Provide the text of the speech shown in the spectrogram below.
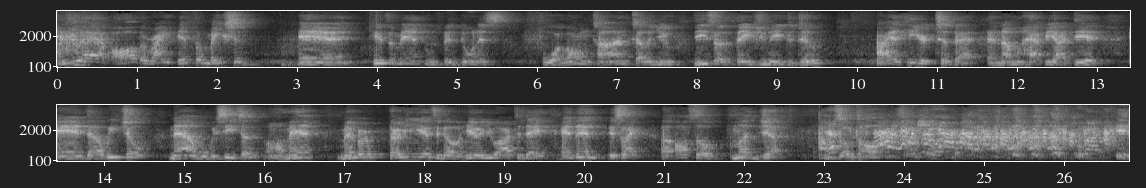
when you have all the right information, and here's a man who's been doing this for a long time, telling you these are the things you need to do. I adhered to that, and I'm happy I did. And uh, we joke now when we see each other. Oh man, remember 30 years ago? Here you are today. And then it's like uh, also Mutt and Jeff. I'm so tall. I'm so short. Right? He-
